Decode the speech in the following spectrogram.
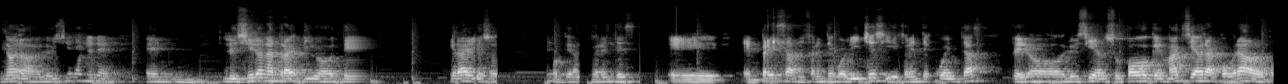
No, no, lo hicieron en, lo hicieron a través, digo, de horarios, porque eran diferentes eh, empresas, diferentes boliches y diferentes cuentas, pero lo hicieron, supongo que Maxi habrá cobrado,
